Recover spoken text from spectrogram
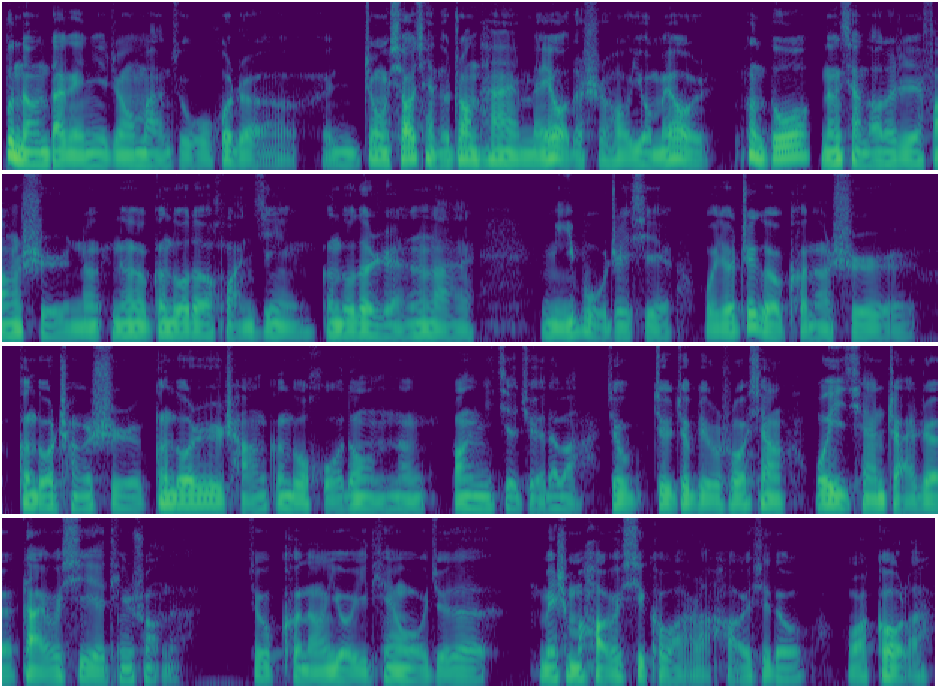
不能带给你这种满足，或者你这种消遣的状态没有的时候，有没有更多能想到的这些方式，能能有更多的环境、更多的人来弥补这些？我觉得这个可能是更多城市、更多日常、更多活动能帮你解决的吧。就就就比如说，像我以前宅着打游戏也挺爽的，就可能有一天我觉得没什么好游戏可玩了，好游戏都。玩够了，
